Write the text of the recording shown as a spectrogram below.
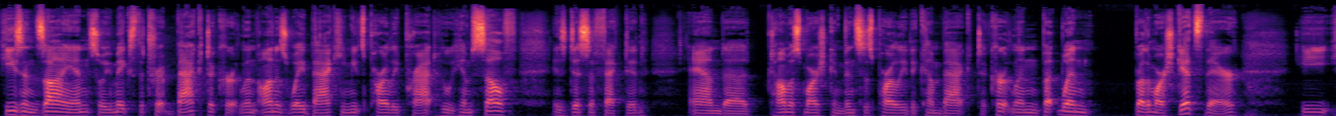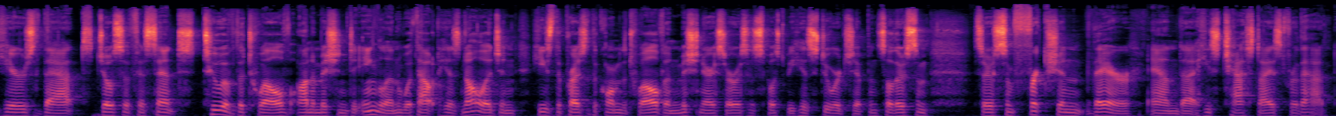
he's in Zion, so he makes the trip back to Kirtland. On his way back, he meets Parley Pratt, who himself is disaffected. And uh, Thomas Marsh convinces Parley to come back to Kirtland. But when Brother Marsh gets there, He hears that Joseph has sent two of the twelve on a mission to England without his knowledge, and he's the president of the Quorum of the Twelve, and missionary service is supposed to be his stewardship. And so there's some there's some friction there, and uh, he's chastised for that.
